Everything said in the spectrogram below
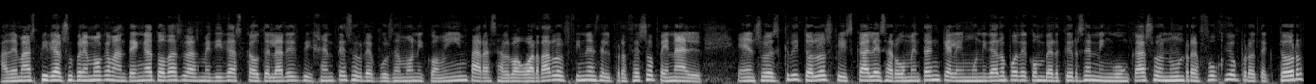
Además, pide al Supremo que mantenga todas las medidas cautelares vigentes sobre Puigdemont y Comín para salvaguardar los fines del proceso penal. En su escrito, los fiscales argumentan que la inmunidad no puede convertirse en ningún caso en un refugio protector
